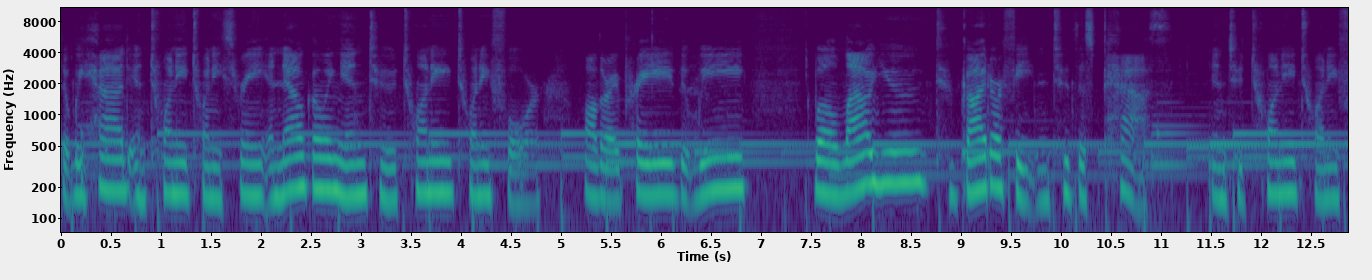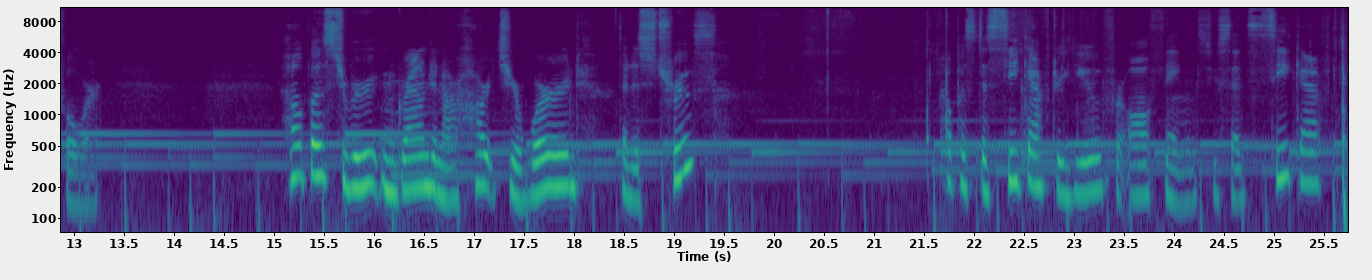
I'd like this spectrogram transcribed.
that we had in 2023 and now going into 2024. Father, I pray that we will allow you to guide our feet into this path into 2024. Help us to root and ground in our hearts your word that is truth Help us to seek after you for all things. You said, Seek after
